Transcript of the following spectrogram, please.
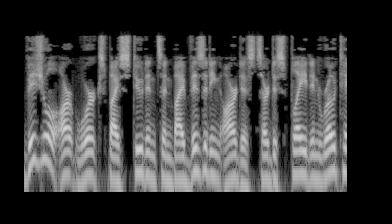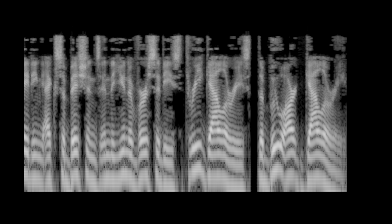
Visual art works by students and by visiting artists are displayed in rotating exhibitions in the university's three galleries, the BU Art Gallery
